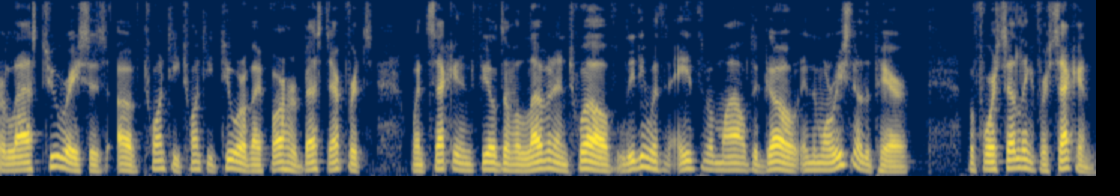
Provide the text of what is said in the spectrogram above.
her last two races of 2022 are by far her best efforts, when second in fields of 11 and 12, leading with an eighth of a mile to go in the more recent of the pair, before settling for second.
